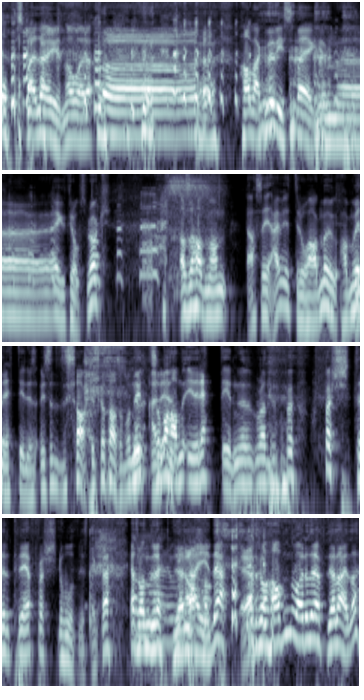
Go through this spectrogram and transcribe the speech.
oppspeide øyne og bare øh. Han er ikke bevisst på egen, øh, eget kroppsspråk. Altså hadde man Altså jeg vil tro Han må, han må rett inn i Hvis saken skal tas opp på nytt, så må han rett inn i de første, tre første hovedmistenkte. Jeg tror han drepte de aleine. jeg. Jeg tror han var og drepte de aleine.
